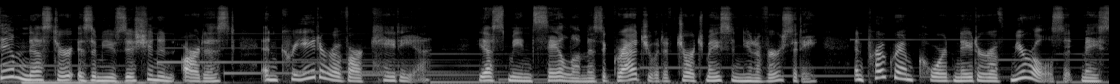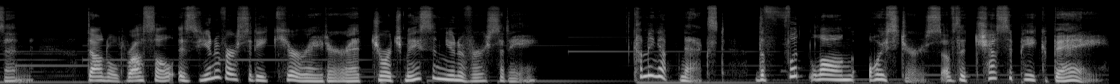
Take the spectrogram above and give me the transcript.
Sam Nestor is a musician and artist and creator of Arcadia. Yasmin Salem is a graduate of George Mason University and program coordinator of murals at Mason. Donald Russell is university curator at George Mason University. Coming up next, the foot long oysters of the Chesapeake Bay.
